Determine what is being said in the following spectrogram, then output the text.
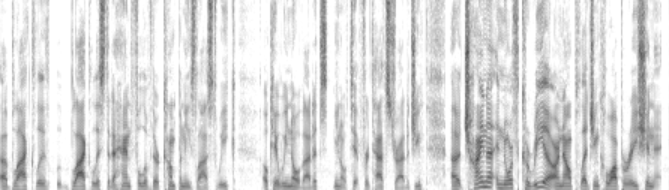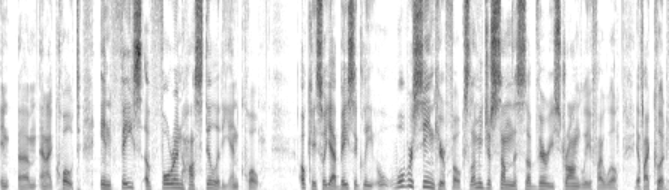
Uh, blackli- blacklisted a handful of their companies last week. Okay, we know that it's you know tit for tat strategy. Uh, China and North Korea are now pledging cooperation, in, um, and I quote, "in face of foreign hostility." End quote. Okay, so yeah, basically what we're seeing here, folks. Let me just sum this up very strongly, if I will, if I could.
